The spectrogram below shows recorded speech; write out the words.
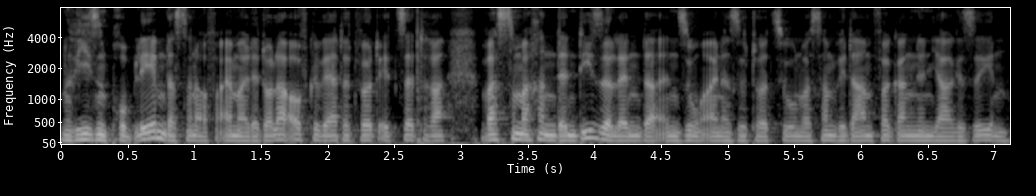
ein Riesenproblem, dass dann auf einmal der Dollar aufgewertet wird etc. Was machen denn diese Länder in so einer Situation? Was haben wir da im vergangenen Jahr gesehen?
